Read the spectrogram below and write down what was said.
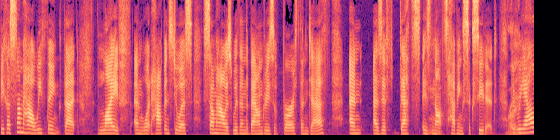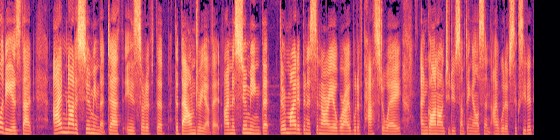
Because somehow we think that life and what happens to us somehow is within the boundaries of birth and death, and as if death is mm. not having succeeded. Right. The reality is that I'm not assuming that death is sort of the, the boundary of it. I'm assuming that there might have been a scenario where I would have passed away and gone on to do something else and I would have succeeded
